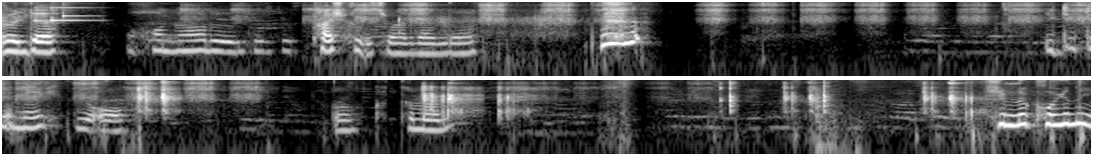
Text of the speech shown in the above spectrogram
Öldü. aha ne öldürdü? Taş kılıç var bende. İki kemik bir ok. Oh, tamam. Şimdi koyunu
